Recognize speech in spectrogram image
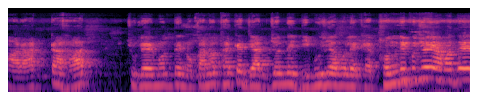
আর আটটা হাত চুলের মধ্যে নোকানো থাকে, যার জন্যে দ্বিভুজা বলে খ্যাত। সন্ধি পুজোয় আমাদের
